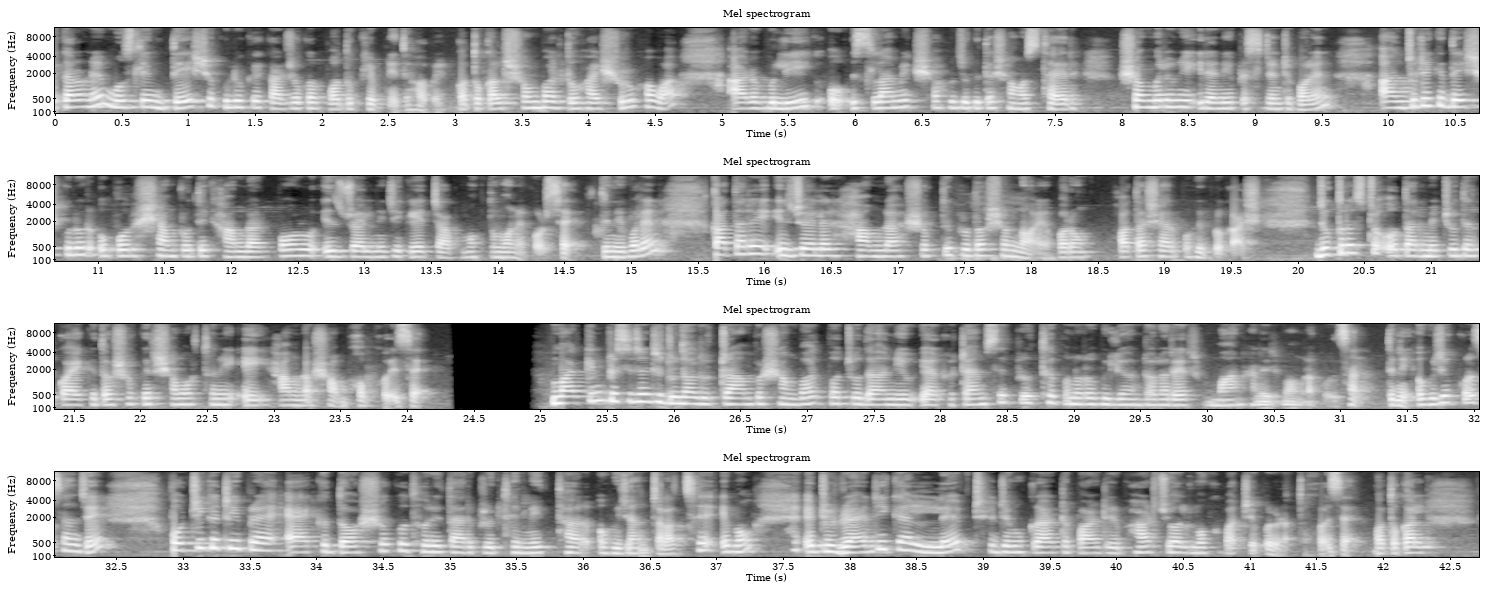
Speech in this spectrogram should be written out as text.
এ কারণে মুসলিম দেশগুলোকে কার্যকর পদক্ষেপ নিতে হবে। গতকাল সোমবার দোহায় শুরু হওয়া আরব লীগ ও ইসলামিক সহযোগিতা সংস্থার সম্মেলনে ইরানি প্রেসিডেন্ট বলেন, আঞ্চলিক দেশগুলোর উপর সাম্প্রতিক হামলার পরও ইসরায়েল নিজেকে চাপমুক্ত মনে করছে। তিনি বলেন, কাতারে ইসরায়েলের হামলা শক্তি প্রদর্শন নয়, বরং হতাশার বহিঃপ্রকাশ। যুক্তরাষ্ট্র ও তার মিত্রদের কয়েক দশকের সমর্থনে এই হামলা সম্ভব হয়েছে। মার্কিন প্রেসিডেন্ট ডোনাল্ড ট্রাম্প সংবাদপত্র দ্য নিউ ইয়র্ক টাইমসের বিরুদ্ধে পনেরো বিলিয়ন ডলারের মানহানির মামলা করেছেন। তিনি অভিযোগ করেছেন যে পত্রিকাটি প্রায় এক দশক ধরে তার বিরুদ্ধে মিথ্যার অভিযান চালাচ্ছে এবং এটি র্যাডিক্যাল লেফট ডেমোক্র্যাট পার্টির ভার্চুয়াল মুখপাত্রে পরিণত হয়েছে। গতকাল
